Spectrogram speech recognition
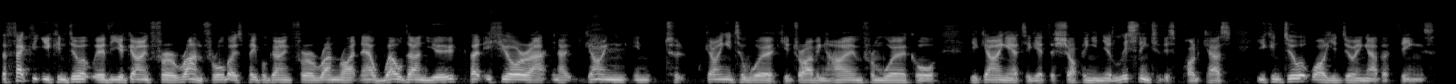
The fact that you can do it whether you're going for a run, for all those people going for a run right now, well done you. But if you're uh, you know going into going into work, you're driving home from work, or you're going out to get the shopping and you're listening to this podcast, you can do it while you're doing other things.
